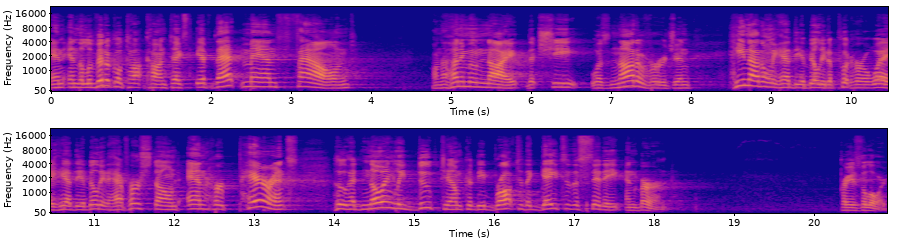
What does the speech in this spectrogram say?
And in the Levitical context, if that man found on the honeymoon night that she was not a virgin, he not only had the ability to put her away, he had the ability to have her stoned, and her parents, who had knowingly duped him, could be brought to the gates of the city and burned. Praise the Lord.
